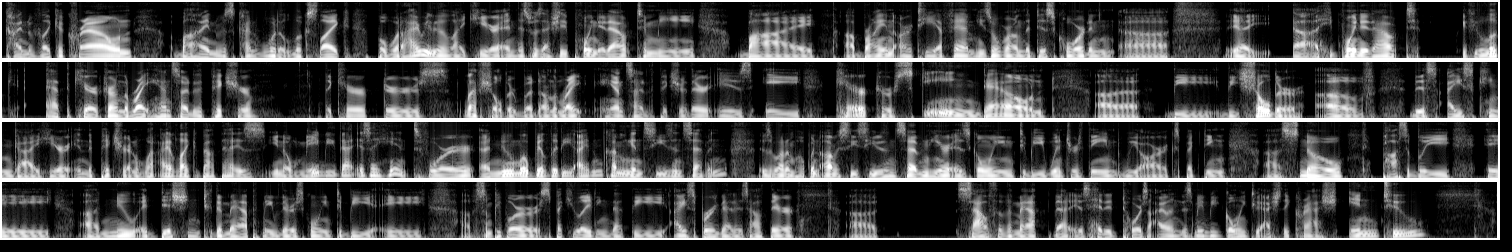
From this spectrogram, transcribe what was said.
kind of like a crown behind him is kind of what it looks like. But what I really like here, and this was actually pointed out to me by uh, Brian RTFM. He's over on the Discord, and uh, yeah, uh, he pointed out if you look at the character on the right hand side of the picture, the character's left shoulder, but on the right hand side of the picture, there is a character skiing down uh, the the shoulder of this Ice King guy here in the picture. And what I like about that is, you know, maybe that is a hint for a new mobility item coming in season seven. Is what I'm hoping. Obviously, season seven here is going to be winter themed. We are expecting uh, snow, possibly a, a, new addition to the map. Maybe there's going to be a. Uh, some people are speculating that the iceberg that is out there. South of the map that is headed towards the island is maybe going to actually crash into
